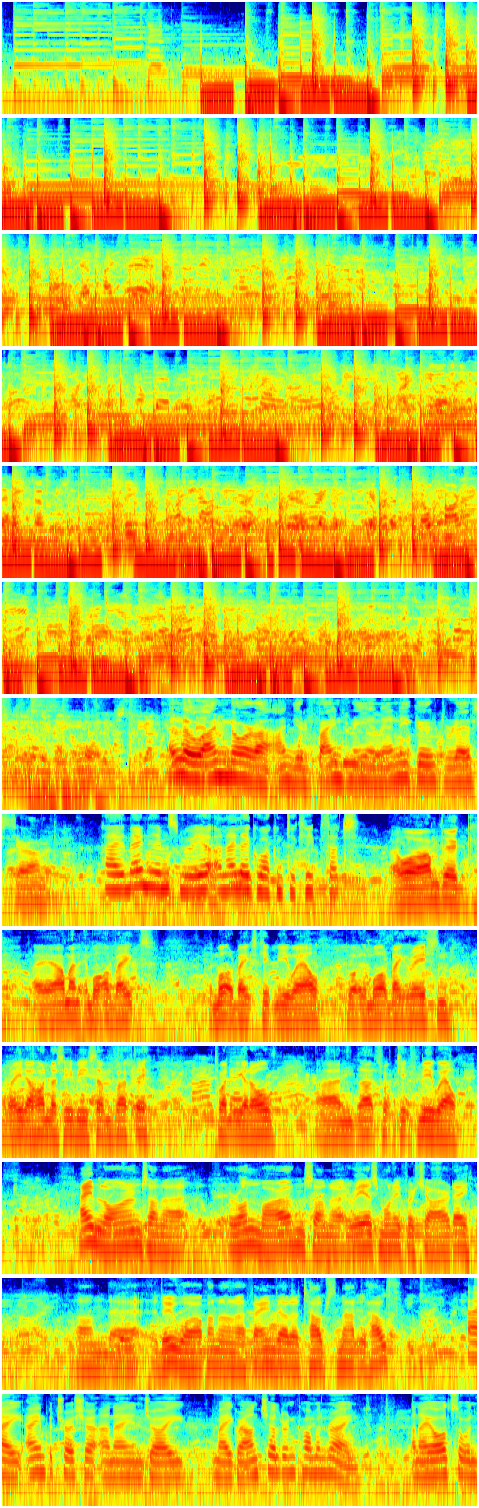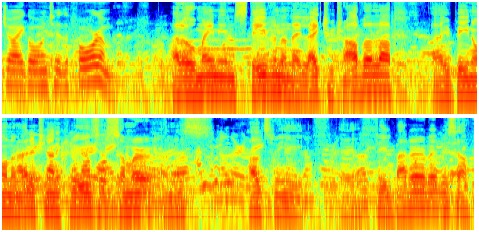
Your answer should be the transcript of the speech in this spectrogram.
I'm Nora, and you'll find me in any good restaurant. Hi, my name's Maria, and I like walking to keep fit. Hello, I'm Doug. I'm into motorbikes. The motorbikes keep me well. Go to the motorbike racing. I ride a Honda CB 750, 20 year old, and that's what keeps me well. I'm Lawrence, and I run marathons and I raise money for charity and uh, I do walking and I find that it helps mental health. Hi, I'm Patricia and I enjoy my grandchildren coming round and I also enjoy going to the forum Hello, my name's Stephen and I like to travel a lot. I've been on a Mediterranean cruise this summer and this helps me uh, feel better about myself.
